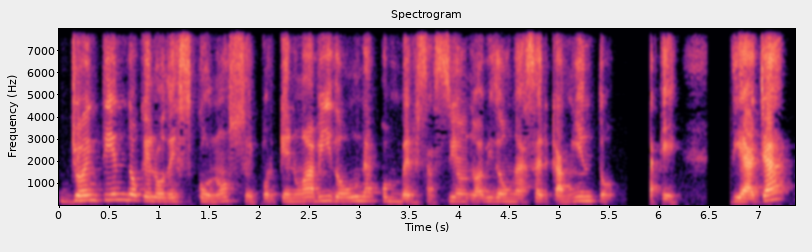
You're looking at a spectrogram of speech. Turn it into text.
yo entiendo que lo desconoce porque no ha habido una conversación, no ha habido un acercamiento a que de allá,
